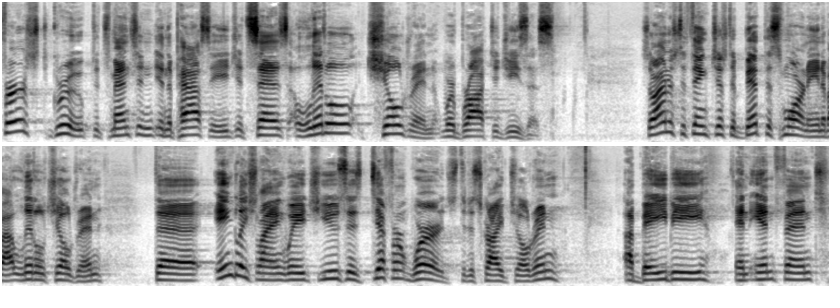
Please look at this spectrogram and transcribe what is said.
first group that's mentioned in the passage, it says, little children were brought to Jesus. So, I want us to think just a bit this morning about little children. The English language uses different words to describe children a baby, an infant,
